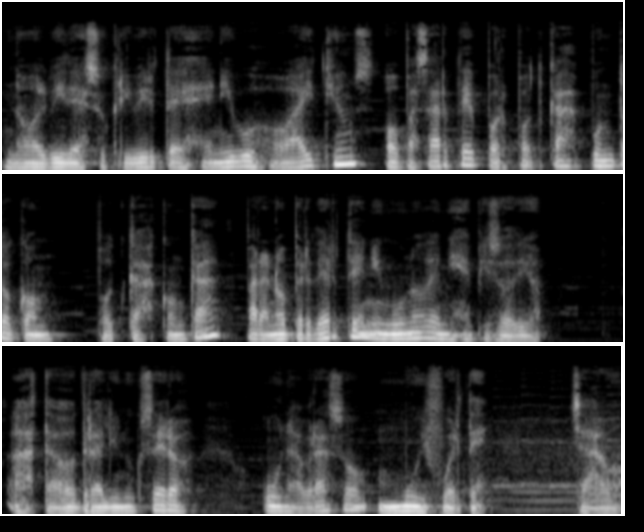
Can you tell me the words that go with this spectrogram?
No olvides suscribirte en ebooks o iTunes o pasarte por podcast.com, podcast con K, para no perderte ninguno de mis episodios. Hasta otra Linuxeros. Un abrazo muy fuerte. Chao.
